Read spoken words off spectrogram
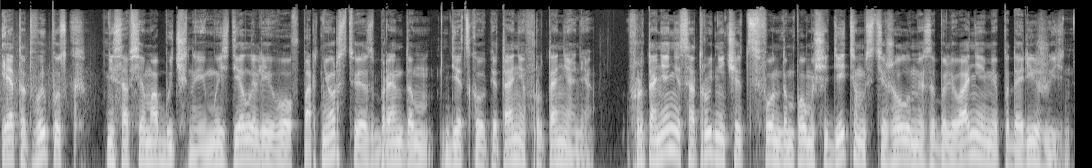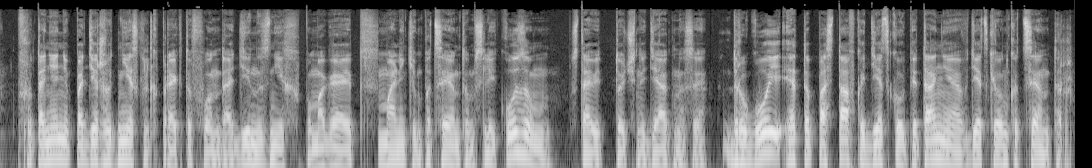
Этот выпуск не совсем обычный. Мы сделали его в партнерстве с брендом детского питания «Фрутоняня». Фрутоняне сотрудничает с фондом помощи детям с тяжелыми заболеваниями «Подари жизнь». Фрутоняне поддерживает несколько проектов фонда. Один из них помогает маленьким пациентам с лейкозом ставить точные диагнозы. Другой – это поставка детского питания в детский онкоцентр.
